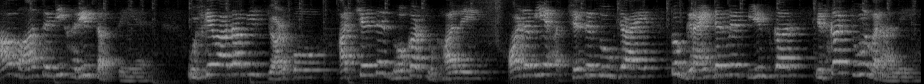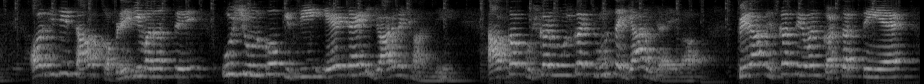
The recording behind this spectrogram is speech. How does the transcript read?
आप वहाँ से भी खरीद सकते हैं। उसके बाद आप इस जड़ को अच्छे से धोकर सुखा लें। और जब ये अच्छे से सूख जाए तो ग्राइंडर में पीस कर इसका चूर्ण बना लें। और किसी साफ़ कपड़े की मदद से उस चूर्ण को किसी एयर टाइट जार में छान लें। आपका पुष्कर मूल का चूर्ण तैयार हो जाएगा। फिर आप इसका सेवन कर सकते हैं।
